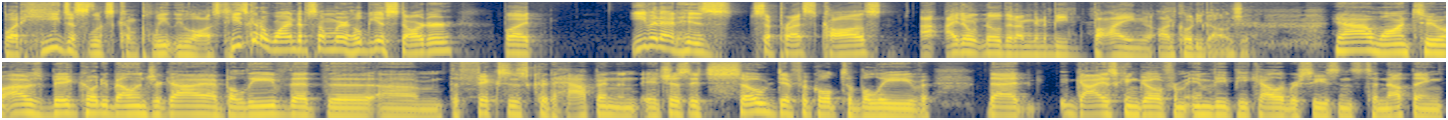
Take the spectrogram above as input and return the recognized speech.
but he just looks completely lost. He's going to wind up somewhere. He'll be a starter, but even at his suppressed cost, I, I don't know that I'm going to be buying on Cody Bellinger. Yeah, I want to. I was big Cody Bellinger guy. I believe that the um, the fixes could happen, and it's just it's so difficult to believe that guys can go from MVP caliber seasons to nothing.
